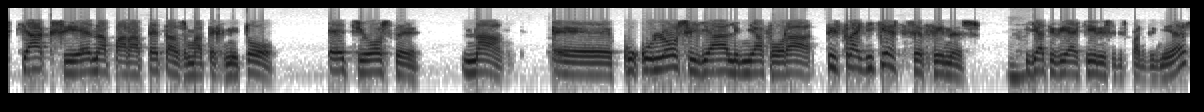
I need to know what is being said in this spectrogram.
φτιάξει ένα παραπέτασμα τεχνητό έτσι ώστε να ε, κουκουλώσει για άλλη μια φορά τις τραγικές της ευθύνες για τη διαχείριση της πανδημίας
